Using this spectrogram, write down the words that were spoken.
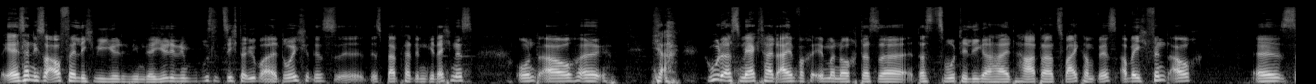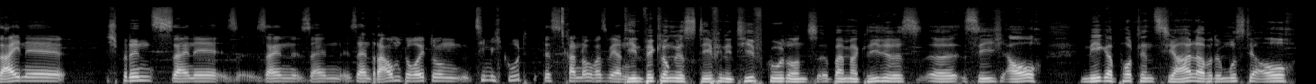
er ist ja nicht so auffällig wie Yildirim. Der Yildirim wuselt sich da überall durch. Das, äh, das bleibt halt im Gedächtnis. Und auch, äh, ja, Gudas merkt halt einfach immer noch, dass er das zweite Liga halt harter Zweikampf ist. Aber ich finde auch äh, seine Sprints, seine, sein, sein, sein Raumdeutung ziemlich gut. Das kann noch was werden. Die Entwicklung ist definitiv gut und äh, bei Magrides äh, sehe ich auch mega Potenzial, aber du musst ja auch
